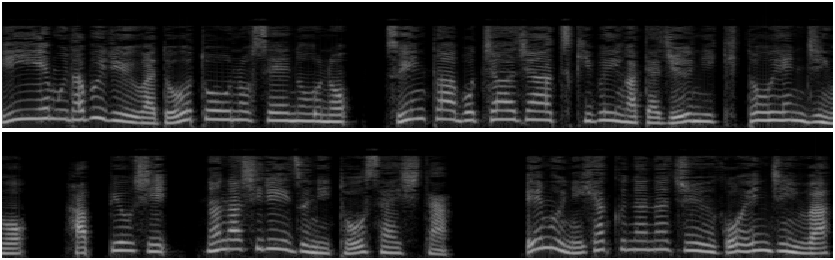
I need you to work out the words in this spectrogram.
BMW は同等の性能のツインターボチャージャー付き V 型12気筒エンジンを発表し、7シリーズに搭載した。M275 エンジンは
